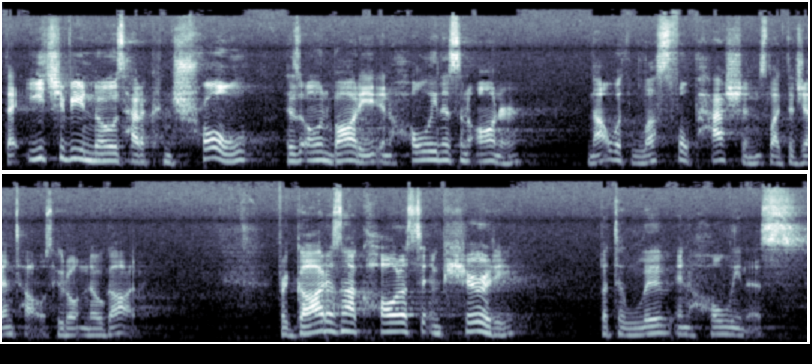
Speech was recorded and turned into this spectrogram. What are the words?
that each of you knows how to control his own body in holiness and honor, not with lustful passions like the Gentiles who don't know God. For God has not called us to impurity, but to live in holiness.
